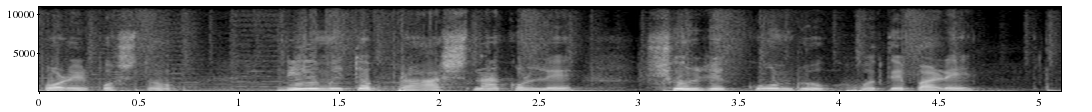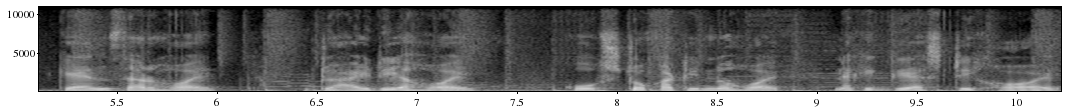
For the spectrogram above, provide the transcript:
পরের প্রশ্ন, নিয়মিত ব্রাশ না করলে শরীরে কোন রোগ হতে পারে? ক্যান্সার হয়, ডায়রিয়া হয়, কোষ্ঠকাঠিন্য হয় নাকি গ্যাস্ট্রিক হয়?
